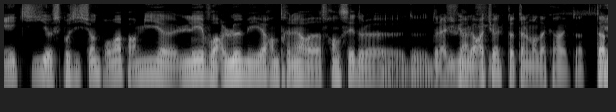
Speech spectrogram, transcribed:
et qui euh, se positionne pour moi parmi euh, les, voire le meilleur entraîneur euh, français de, le, de, de, la Ligue 1 à l'heure actuelle. Totalement d'accord avec toi. Top,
